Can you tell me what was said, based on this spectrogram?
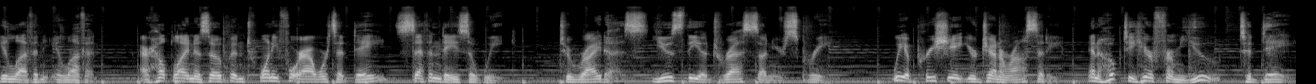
1111. Our helpline is open 24 hours a day, 7 days a week. To write us, use the address on your screen. We appreciate your generosity and hope to hear from you today.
